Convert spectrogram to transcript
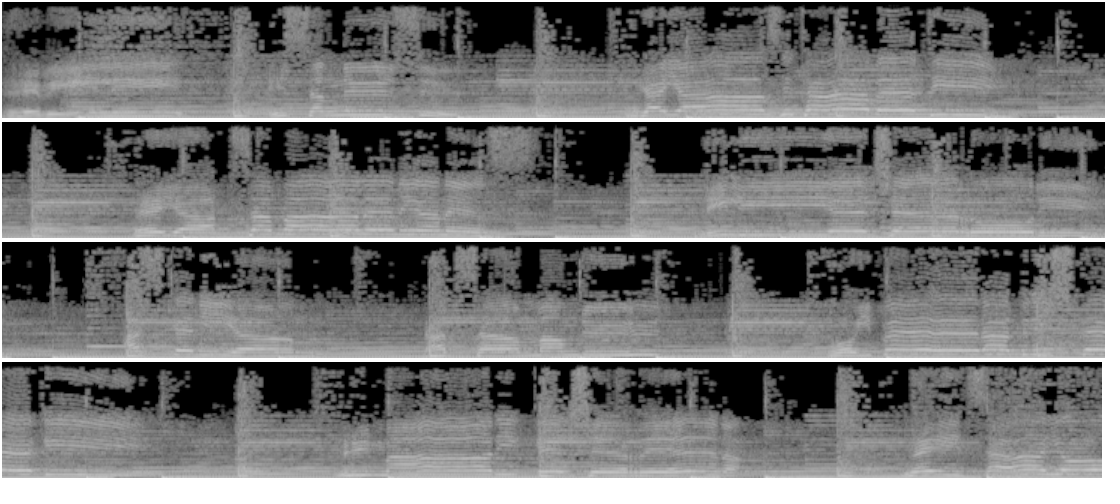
Ebili izan duzu Gaiaz eta beti Eia zamanen janez Lili eserrori Azkenian atzaman du Hoi bera tristegi Limarik eserrena Neitzaio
